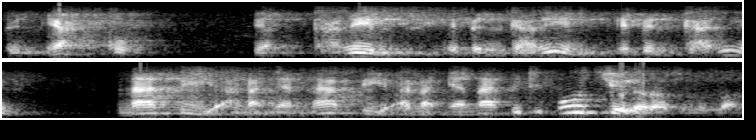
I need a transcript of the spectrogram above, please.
bin Yakub. Ya, Karim, Ibn Karim, Ibn Karim. Nabi, anaknya Nabi, anaknya Nabi dipuji oleh Rasulullah.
